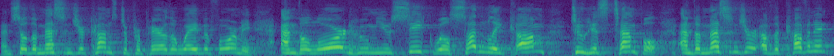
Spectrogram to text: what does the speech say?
And so the messenger comes to prepare the way before me. And the Lord whom you seek will suddenly come to his temple. And the messenger of the covenant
